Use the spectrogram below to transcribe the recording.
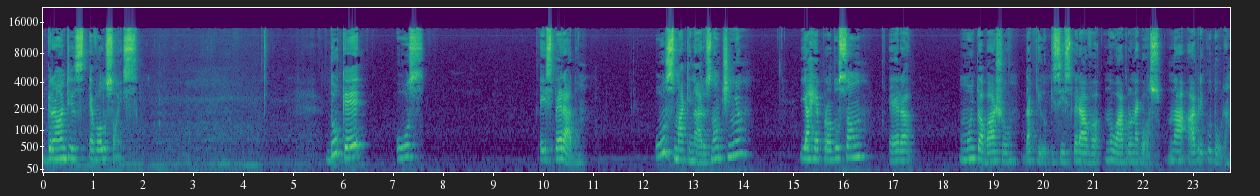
grandes evoluções. Do que os esperado. Os maquinários não tinham e a reprodução era muito abaixo daquilo que se esperava no agronegócio, na agricultura.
